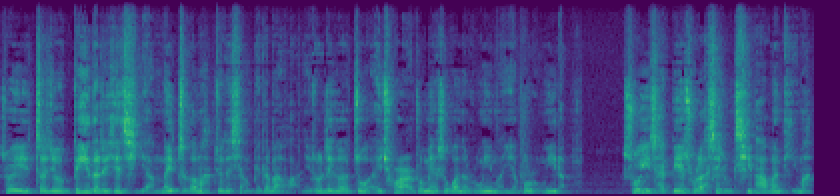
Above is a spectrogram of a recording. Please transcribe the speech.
所以这就逼的这些企业没辙嘛，就得想别的办法。你说这个做 HR 做面试官的容易吗？也不容易的，所以才憋出来这种奇葩问题嘛。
